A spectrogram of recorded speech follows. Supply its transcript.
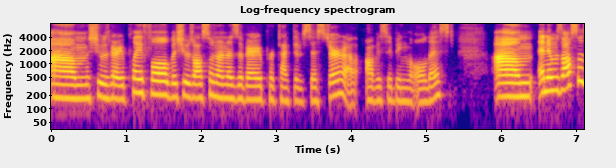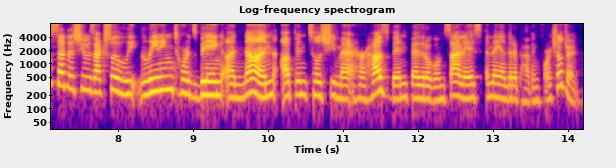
Um she was very playful but she was also known as a very protective sister obviously being the oldest um and it was also said that she was actually le- leaning towards being a nun up until she met her husband pedro gonzalez and they ended up having four children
